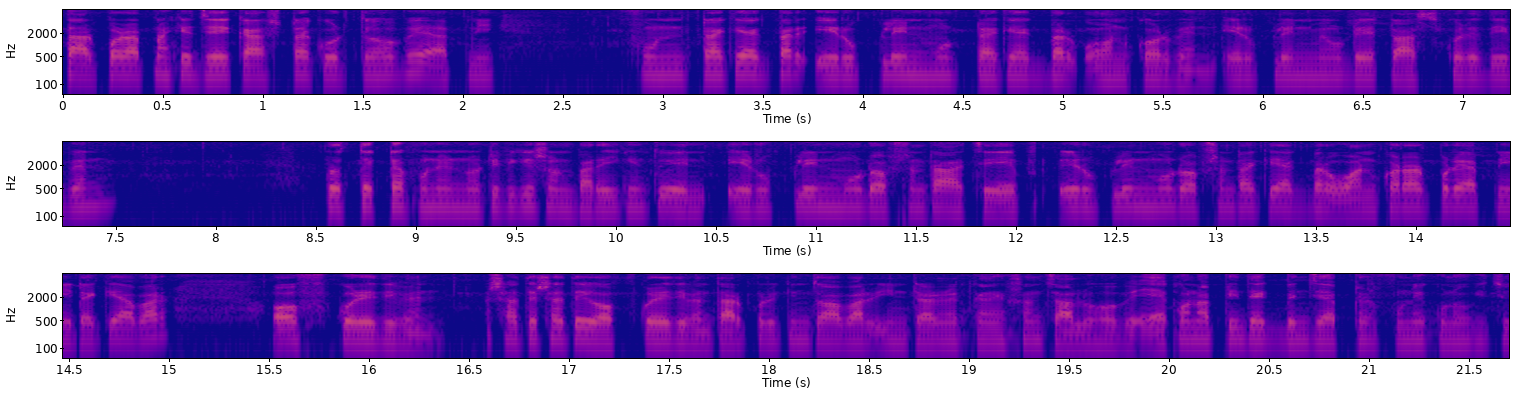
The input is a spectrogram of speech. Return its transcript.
তারপর আপনাকে যে কাজটা করতে হবে, আপনি ফোনটাকে একবার এরোপ্লেন মুডটাকে একবার অন করবেন। এরোপ্লেন মুডে টাচ করে দেবেন। প্রত্যেকটা ফোনের নোটিফিকেশন বাড়েই কিন্তু এরোপ্লেন মোড অপশানটা আছে। এরোপ্লেন মোড অপশানটাকে একবার অন করার পরে আপনি এটাকে আবার অফ করে দিবেন। সাথে সাথেই অফ করে দিবেন। তারপরে কিন্তু আবার ইন্টারনেট কানেকশন চালু হবে। এখন আপনি দেখবেন যে আপনার ফোনে কোনো কিছু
